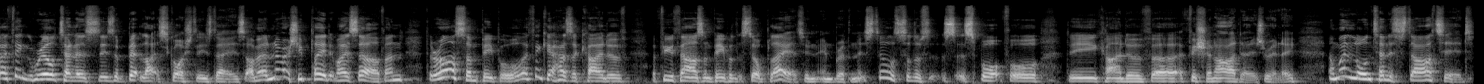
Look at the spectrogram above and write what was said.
I think real tennis is a bit like squash these days. I mean, I've never actually played it myself, and there are some people. I think it has a kind of a few thousand people that still play it in, in Britain. It's still sort of a sport for the kind of uh, aficionados, really. And when lawn tennis started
